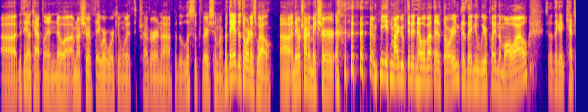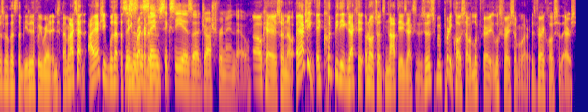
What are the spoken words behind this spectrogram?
uh, Nathaniel Kaplan and Noah. I'm not sure if they were working with Trevor or not, but the list looked very similar. But they had the Thorn as well, uh, and they were trying to make sure me and my group didn't know about their Thorn because they knew we were playing them all while, so that they could catch us with us to beat it if we ran into them. And I said I actually was at the this same record. the same as... 60 as uh, Josh Fernando. Okay, so no, actually it could be the exact same. Oh no, so it's not the exact same. So it's pretty close though. It looked very, it looks very similar. It's very close to theirs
